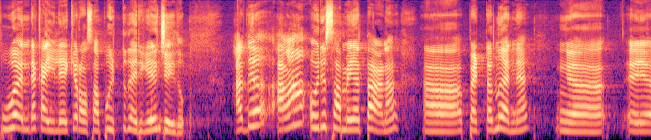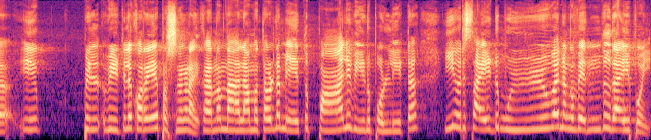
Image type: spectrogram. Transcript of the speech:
പൂവ് എന്റെ കയ്യിലേക്ക് റോസാപ്പൂ ഇട്ട് തരികയും ചെയ്തു. അത് ആ ഒരു സമയത്താണ് പെട്ടെന്ന് തന്നെ ഈ വീട്ടിൽ കുറേ പ്രശ്നങ്ങളായി. കാരണം നാലാമത്തവളുടെ മേത്ത് പാൽ വീണ് പൊള്ളിയിട്ട് ഈ ഒരു സൈഡ് മുഴുവൻ അങ്ങ് വെന്ത് ഇതായി പോയി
